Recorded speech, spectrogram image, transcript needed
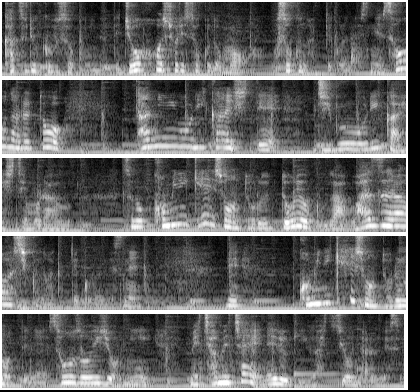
活力不足になって情報処理速度も遅くなってくるんですね。そうなると他人を理解して自分を理解してもらうそのコミュニケーションを取る努力が煩わしくなってくるんですね。でコミュニケーションを取るのってね想像以上にめちゃめちゃエネルギーが必要になるんです。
